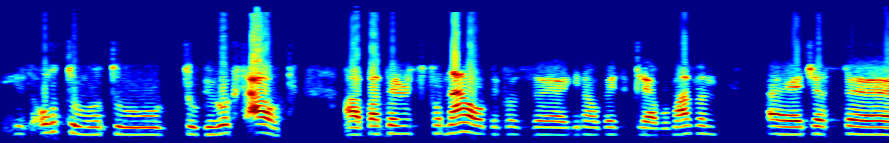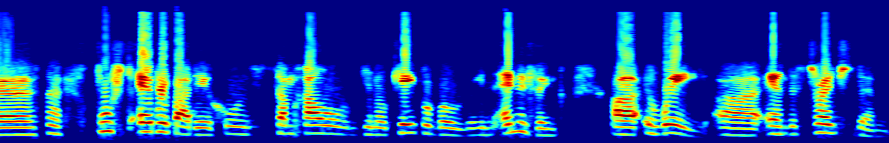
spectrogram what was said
is ought to to to be worked out. Uh, but there is for now because uh, you know basically Abu Mazen uh, just pushed everybody who's somehow you know capable in anything away and estranged them.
